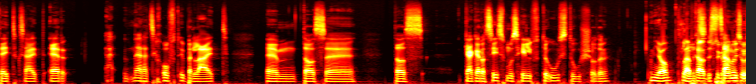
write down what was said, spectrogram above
dort gesagt, er, er hat sich oft überlegt, ähm, dass, äh, dass gegen Rassismus hilft der Austausch, oder? Ja, das glaube ich auch. Das ist der Grund, wieso,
